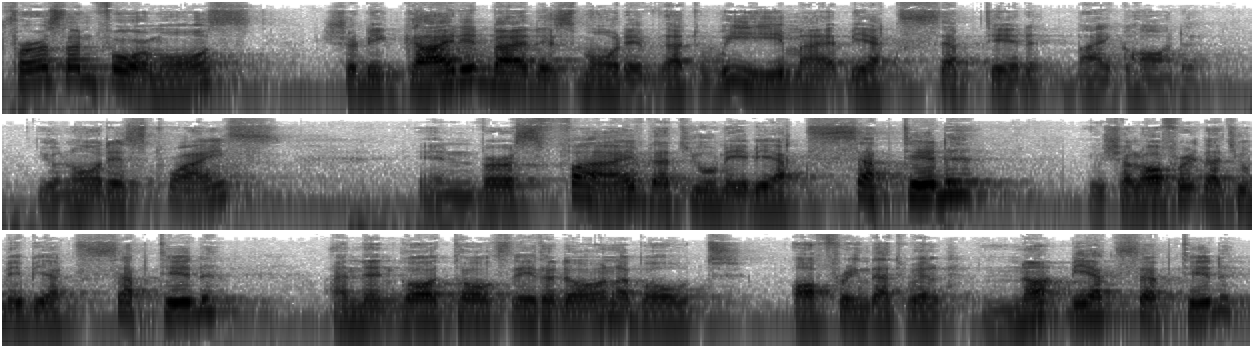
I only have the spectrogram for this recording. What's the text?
first and foremost, should be guided by this motive that we might be accepted by God. You'll notice twice in verse 5 that you may be accepted you shall offer it that you may be accepted. And then God talks later on about offering that will not be accepted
